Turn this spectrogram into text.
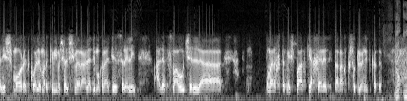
לשמור את כל המרכיבים של שמירה על הדמוקרטיה הישראלית, על עצמאות של uh, מערכת המשפט, כי אחרת אנחנו פשוט לא נתקדם. אה,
